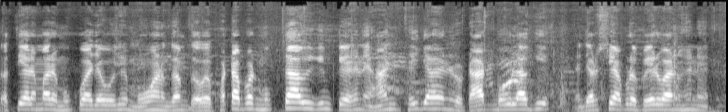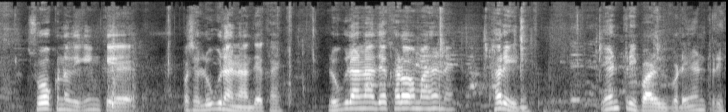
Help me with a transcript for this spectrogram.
અત્યારે મારે મૂકવા જવું છે મોવાણ ગામ. તો હવે ફટાફટ મૂકતા આવી કેમ કે એને હાંજ થઈ જાય ને તો ટાટ બહુ લાગી અને જર્સી આપણે પહેરવાનું છે ને શોખ નથી કેમ કે પછી લુગડા ના દેખાય. લુગડા ના દેખાડવામાં છે ને ઠરીની એન્ટ્રી પાડવી પડે એન્ટ્રી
